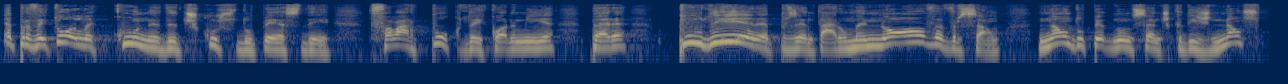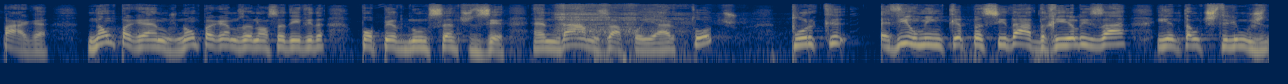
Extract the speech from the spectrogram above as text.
Aproveitou a lacuna de discurso do PSD de falar pouco da economia para poder apresentar uma nova versão, não do Pedro Nuno Santos que diz não se paga, não pagamos, não pagamos a nossa dívida, para o Pedro Nuno Santos dizer andámos a apoiar todos porque havia uma incapacidade de realizar e então distribuímos,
